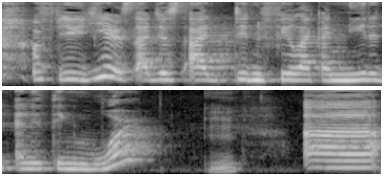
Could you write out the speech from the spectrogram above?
a few years, I just I didn't feel like I needed anything more. Uh,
